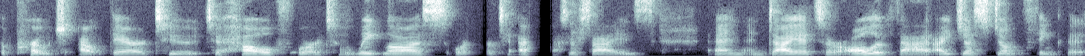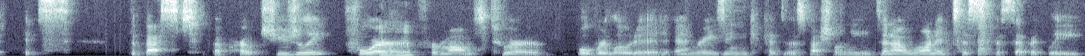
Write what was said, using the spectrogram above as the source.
approach out there to, to health or to weight loss or to exercise and, and diets or all of that i just don't think that it's the best approach usually for mm-hmm. for moms who are overloaded and raising kids with special needs. And i wanted to specifically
